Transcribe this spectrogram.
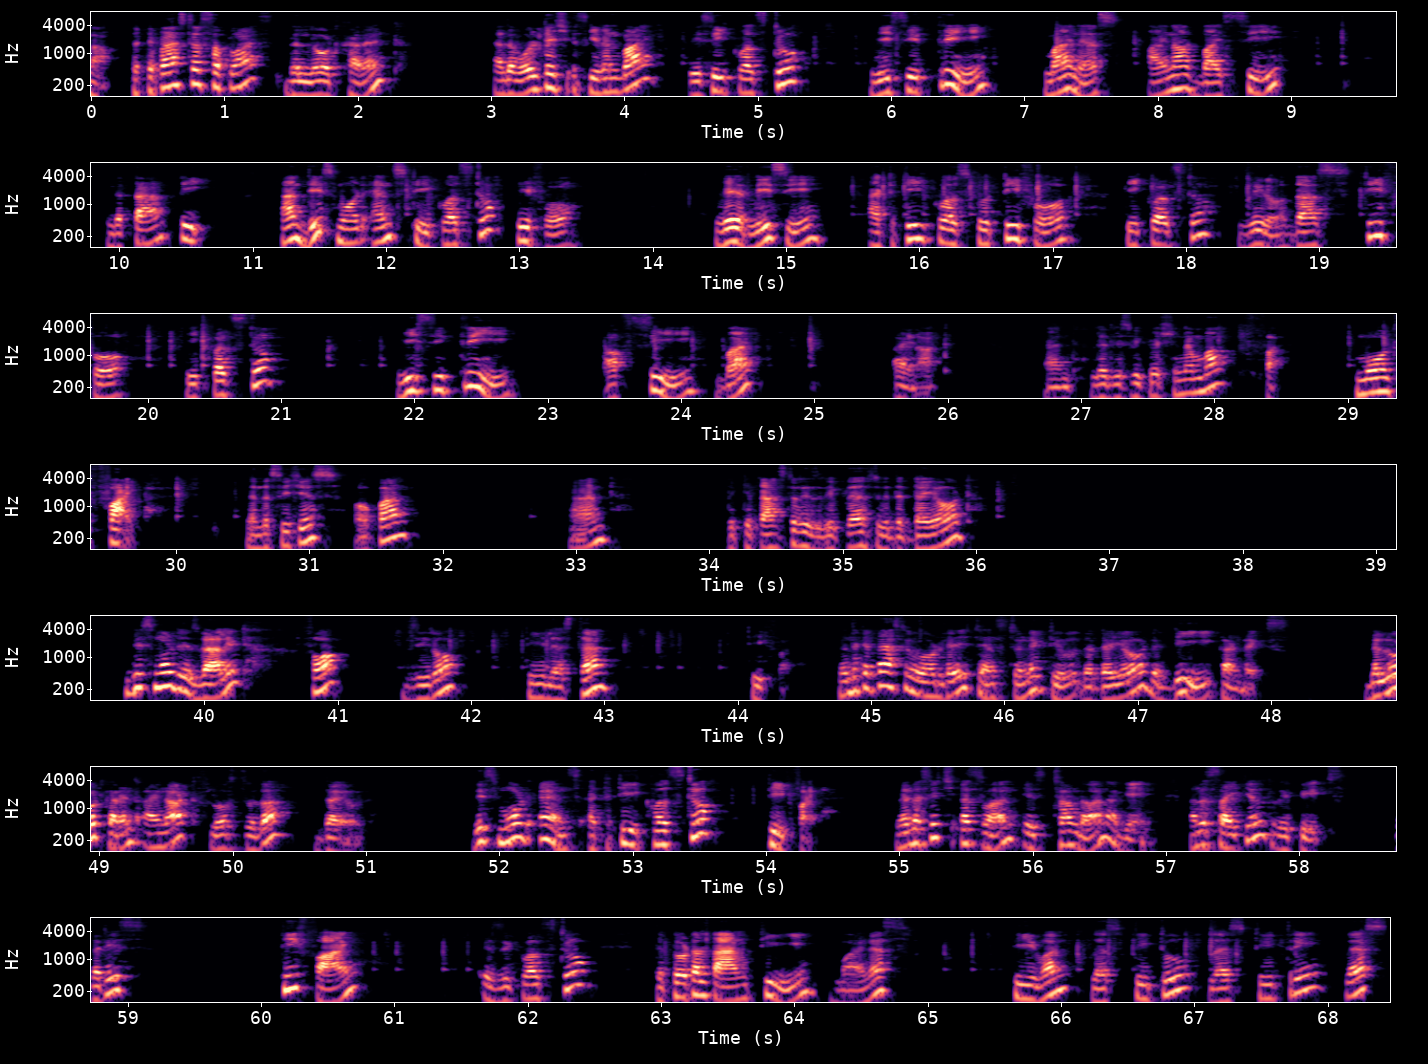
Now, the capacitor supplies the load current and the voltage is given by Vc equals to Vc3 minus I0 by C in the time t. And this mode ends t equals to t4 where Vc at t equals to t4 equals to 0. Thus, t4 equals to Vc3 of C by I naught. And let this be question number 5 mode 5 then the switch is open and the capacitor is replaced with the diode this mode is valid for 0 t less than t5 when the capacitor voltage tends to negative the diode d conducts the load current i naught flows through the diode. This mode ends at t equals to t5 when the switch s1 is turned on again and the cycle repeats that is t5 is equals to the total time t minus t1 plus t2 plus t3 plus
